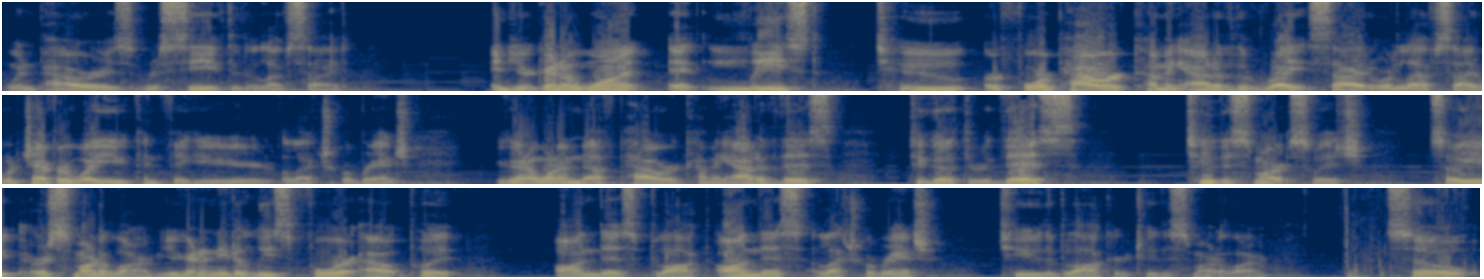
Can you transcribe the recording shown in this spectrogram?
when power is received to the left side. And you're going to want at least two or four power coming out of the right side or left side, whichever way you configure your electrical branch. You're going to want enough power coming out of this to go through this to the smart switch. So you, or smart alarm. You're going to need at least four output on this block, on this electrical branch to the blocker to the smart alarm. So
